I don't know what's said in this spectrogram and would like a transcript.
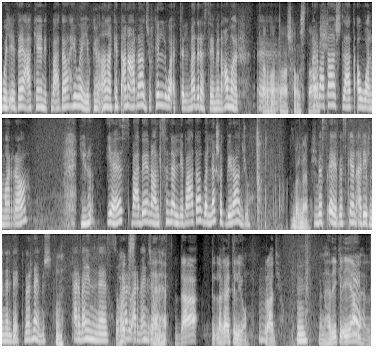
والإذاعة كانت بعدها هواية وكان أنا كنت أنا على الراديو كل وقت المدرسة من عمر 14 15 14 طلعت أول مرة. you know yes بعدين السنة اللي بعدها بلشت براديو. برنامج. بس إيه بس كان قريب من البيت برنامج. م. 40 سؤال و40 جواب. يعني ده لغاية اليوم م. راديو. م. من هذيك الأيام إيه. لهلا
